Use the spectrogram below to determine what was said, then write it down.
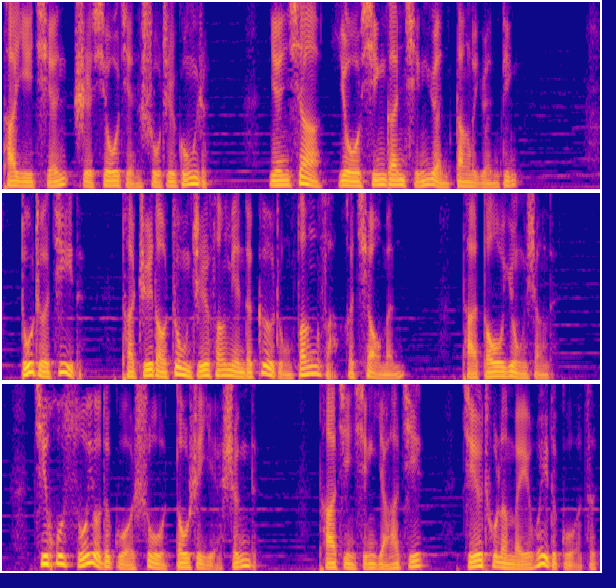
他以前是修剪树枝工人，眼下又心甘情愿当了园丁。读者记得。他知道种植方面的各种方法和窍门，他都用上了。几乎所有的果树都是野生的，他进行芽接，结出了美味的果子。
